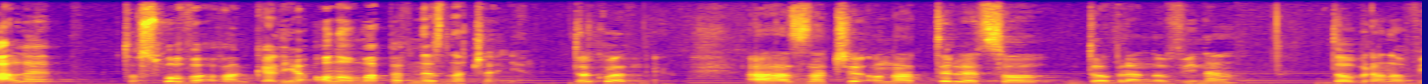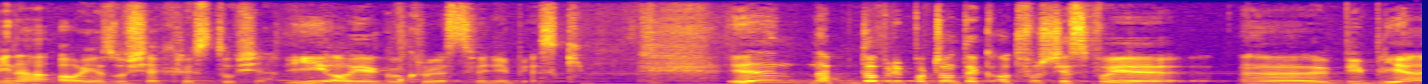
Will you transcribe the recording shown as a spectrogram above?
ale to słowo Ewangelia, ono ma pewne znaczenie. dokładnie. A znaczy ona tyle co dobra nowina Dobra nowina o Jezusie Chrystusie. i o Jego Królestwie Niebieskim. I Na dobry początek otwórzcie swoje e, Biblię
